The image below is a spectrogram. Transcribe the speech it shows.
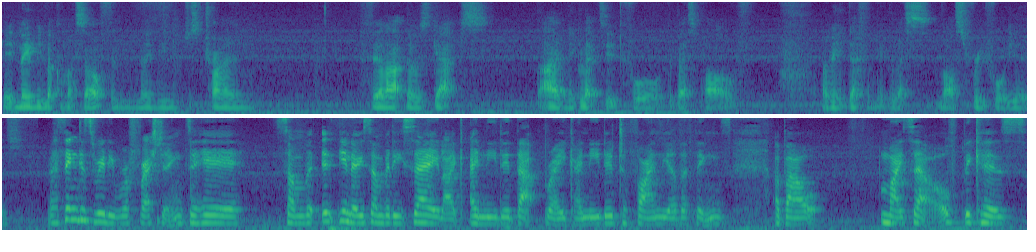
it made me look at myself and made me just try and fill out those gaps that I had neglected for the best part of, I mean, definitely the last, last three, four years. I think it's really refreshing to hear somebody, you know, somebody say like, "I needed that break. I needed to find the other things about myself," because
